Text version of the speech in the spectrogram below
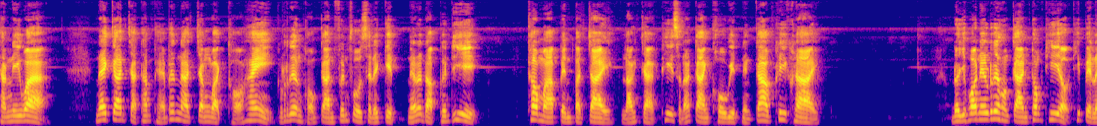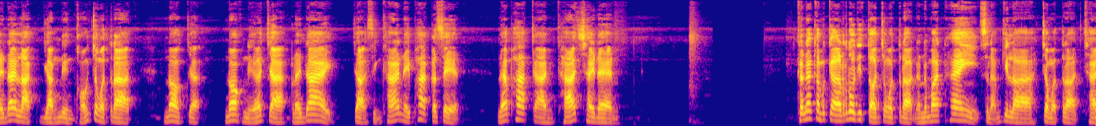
ครั้งนี้ว่า ในการจัดทำแผนพัฒนาจังหวัดขอให้เรื่องของการฟื้นฟูเศรษฐกิจในระดับพื้นที่ เข้ามาเป็นปัจจัยหลังจากที่สถานการณ์โควิด -19 คลี่คลาย โดยเฉพาะในเรื่องของการท่องเที่ยวที่เป็นรายได้หลักอย่างหนึ่งของจังหวัดตราด นอกจากนอกเหนือจากรายได้จากสินค้าในภาคเกษตร และภาคการค้าชายแดน คณะกรรมการโรคติดต่อจังหวัดตราดอนุมัติให้สนามกีฬาจังหวัดตราดใช้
